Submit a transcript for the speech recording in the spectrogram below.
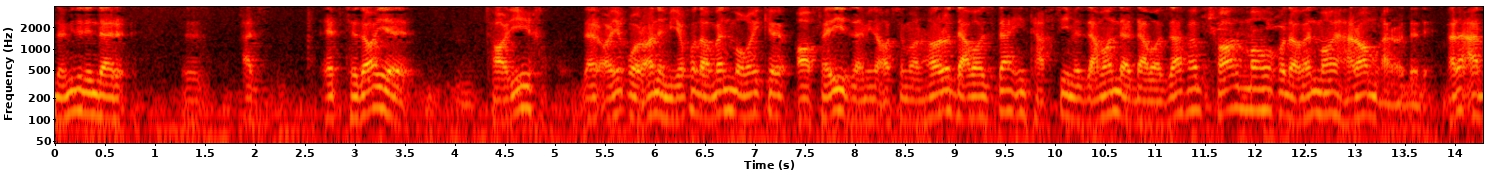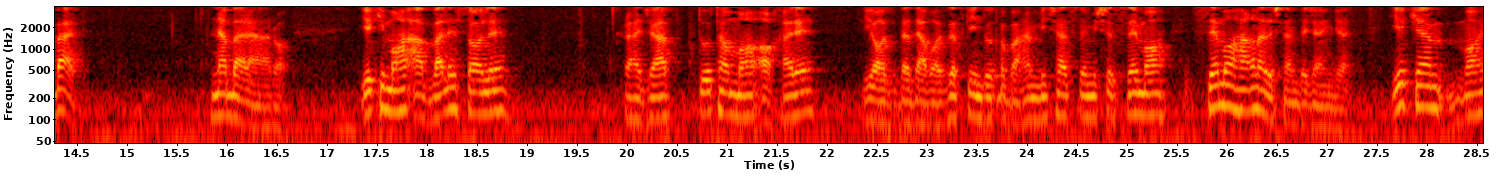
نمی‌دونین در از ابتدای تاریخ در آیه قرآن میگه خداوند موقعی که آفرید زمین آسمان ها رو دوازده این تقسیم زمان در دوازده هم چهار ماه خداوند ماه حرام قرار داده. برای ابد نه برای حرام یکی ماه اول سال رجب دو تا ماه آخر یازده دوازده است که این دوتا با هم میچسبه میشه سه ماه. سه ماه حق نداشتن به جنگل. یکم ماه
